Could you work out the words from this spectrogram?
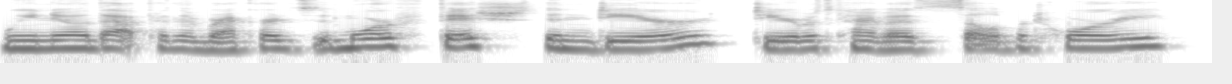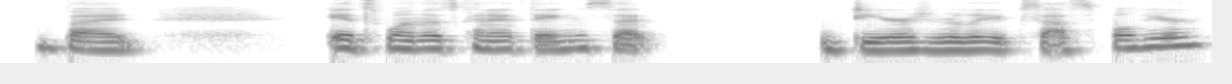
We know that from the records. More fish than deer. Deer was kind of a celebratory, but it's one of those kind of things that deer is really accessible here.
